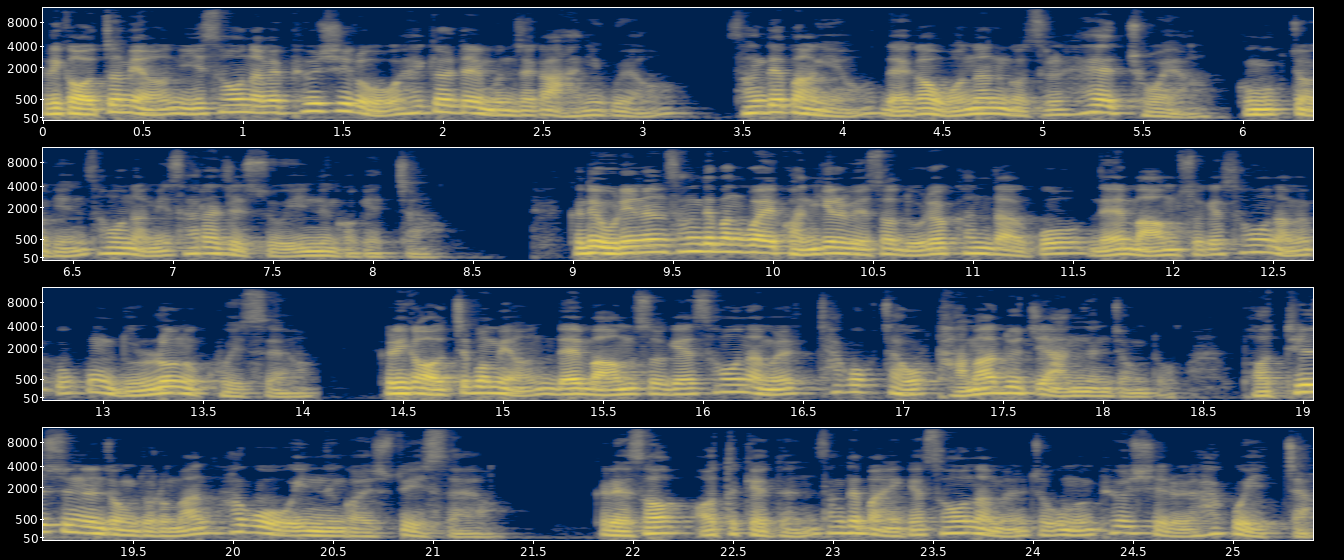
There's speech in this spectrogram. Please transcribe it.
그러니까 어쩌면 이 서운함의 표시로 해결될 문제가 아니고요. 상대방이요. 내가 원하는 것을 해줘야 궁극적인 서운함이 사라질 수 있는 거겠죠. 근데 우리는 상대방과의 관계를 위해서 노력한다고 내 마음속에 서운함을 꾹꾹 눌러놓고 있어요. 그러니까 어찌 보면 내 마음속에 서운함을 차곡차곡 담아두지 않는 정도 버틸 수 있는 정도로만 하고 있는 걸 수도 있어요. 그래서 어떻게든 상대방에게 서운함을 조금은 표시를 하고 있죠.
